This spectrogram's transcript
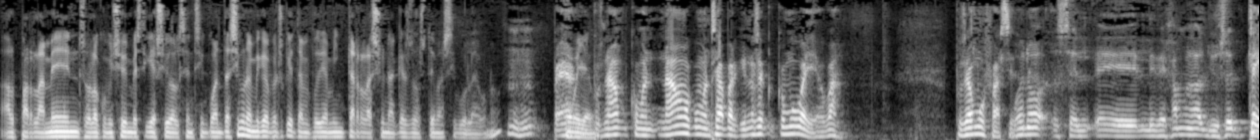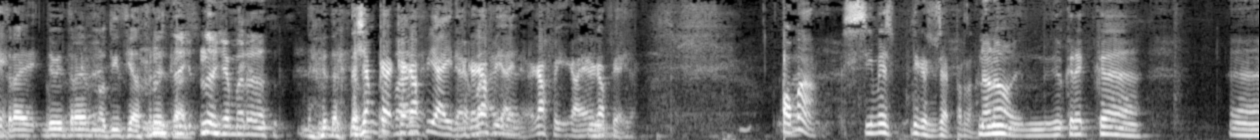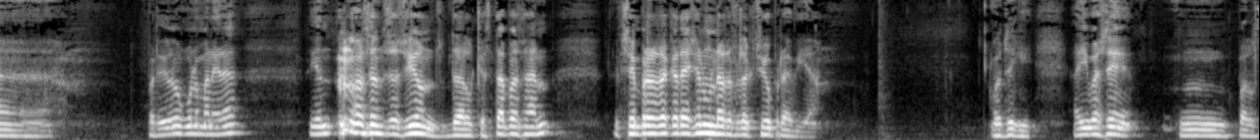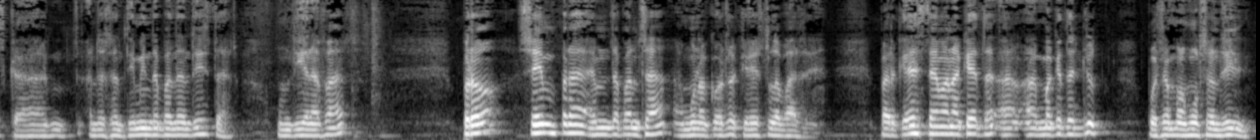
al Parlament sobre la Comissió d'Investigació del 155, una mica penso que també podríem interrelacionar aquests dos temes, si voleu, no? Mm -hmm. Però, veieu? doncs anàvem, com, anàvem a començar per aquí, no sé com ho veieu, va. Posem-ho fàcil. Bueno, se, eh, le dejamos al Josep que Sí. trae, debe traer noticias frescas. No, ara... Debe traer- Deixem que, que Agafi aire, que agafi aire. agafi, agafi, agafi aire. Home, si més... Digues, Josep, perdona. No, no, jo crec que eh, per dir d'alguna manera les sensacions del que està passant sempre requereixen una reflexió prèvia. O sigui, ahir va ser pels que ens sentim independentistes un dia nefast, però sempre hem de pensar en una cosa que és la base. Per què estem en aquest, en aquest ajut? Doncs pues sembla molt senzill,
